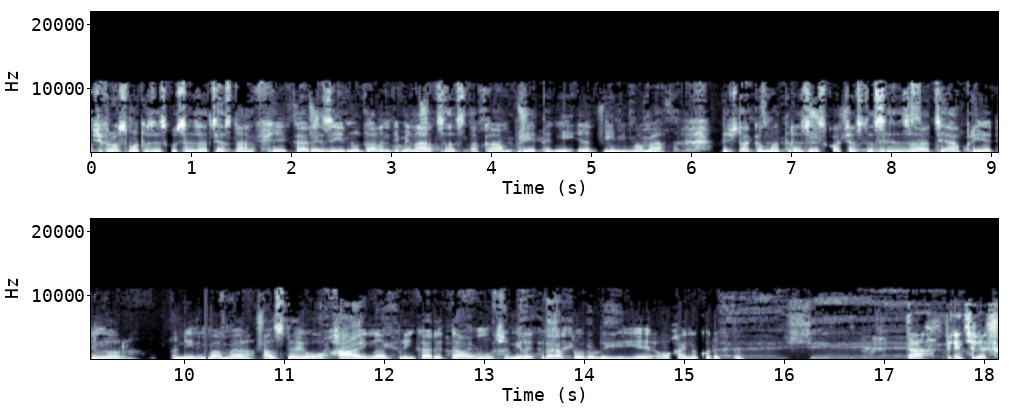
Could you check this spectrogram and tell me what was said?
Și vreau să mă trezesc cu senzația asta în fiecare zi, nu doar în dimineața asta, că am prietenii în inima mea. Deci dacă mă trezesc cu această senzație a prietenilor în inima mea, asta e o haină prin care dau mulțumire Creatorului? E o haină corectă? Da, bineînțeles,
